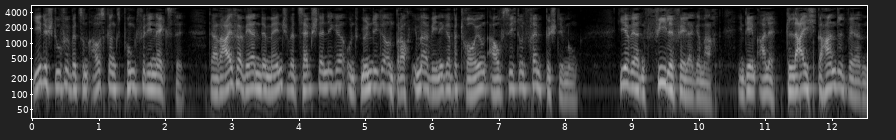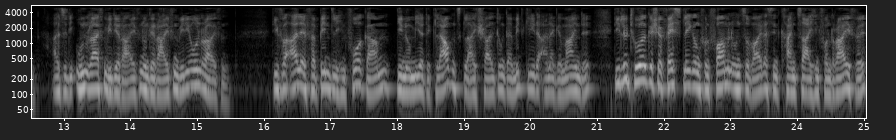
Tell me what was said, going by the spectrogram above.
Jede Stufe wird zum Ausgangspunkt für die nächste. Der reifer werdende Mensch wird selbstständiger und mündiger und braucht immer weniger Betreuung, Aufsicht und Fremdbestimmung. Hier werden viele Fehler gemacht, indem alle gleich behandelt werden, also die Unreifen wie die Reifen und die Reifen wie die Unreifen. Die für alle verbindlichen Vorgaben, die normierte Glaubensgleichschaltung der Mitglieder einer Gemeinde, die liturgische Festlegung von Formen usw. So sind kein Zeichen von Reife,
